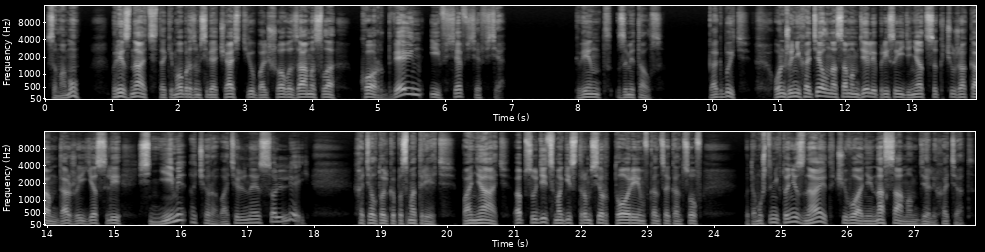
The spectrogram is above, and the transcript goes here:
самому. Признать таким образом себя частью большого замысла Кордвейн и все-все-все. Квинт заметался. Как быть? Он же не хотел на самом деле присоединяться к чужакам, даже если с ними очаровательная Соллей. Хотел только посмотреть, понять, обсудить с магистром Серторием, в конце концов, потому что никто не знает, чего они на самом деле хотят.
